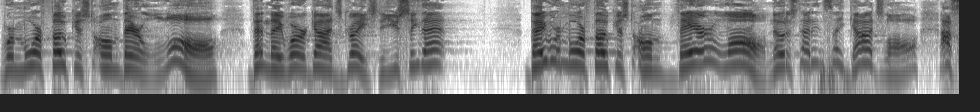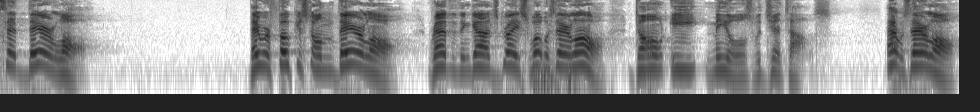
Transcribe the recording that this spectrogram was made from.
were more focused on their law than they were God's grace. Do you see that? They were more focused on their law. Notice I didn't say God's law, I said their law. They were focused on their law rather than God's grace. What was their law? Don't eat meals with Gentiles. That was their law.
